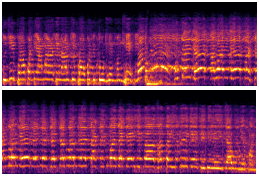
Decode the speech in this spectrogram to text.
तुझी प्रॉपर्टी आम्हाला आणि आमची प्रॉपर्टी तू घे मग घे. मग घे. कवाई घे? बस स्टँडवर घे रेल्वे स्टेशनवर घे टाकीत मध्ये घे जिथं असं तर इथे घे दिदीला विचारून घे पण.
